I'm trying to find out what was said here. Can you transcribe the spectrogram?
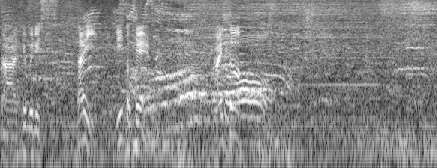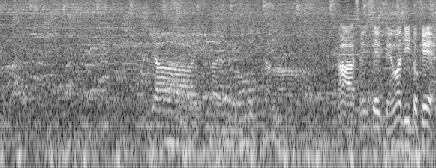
さあヒュブリス対リート K ファイトさあ先制点はリート K さ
